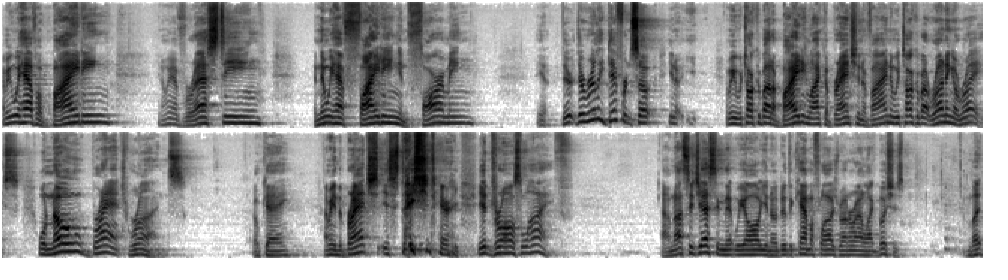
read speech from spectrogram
I mean, we have abiding, you know, we have resting, and then we have fighting and farming. You know, they're, they're really different. So, you know, I mean, we talk about abiding like a branch in a vine, and we talk about running a race. Well, no branch runs, okay? I mean, the branch is stationary, it draws life. I'm not suggesting that we all, you know, do the camouflage, run around like bushes. But,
